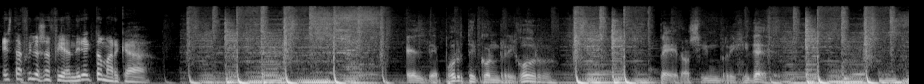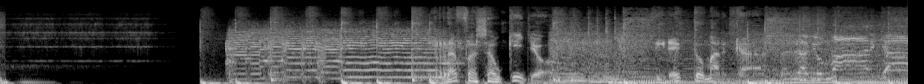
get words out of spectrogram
esta filosofía en directo marca. El deporte con rigor pero sin rigidez. Rafa Sauquillo. Directo Marca. Radio Marca.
